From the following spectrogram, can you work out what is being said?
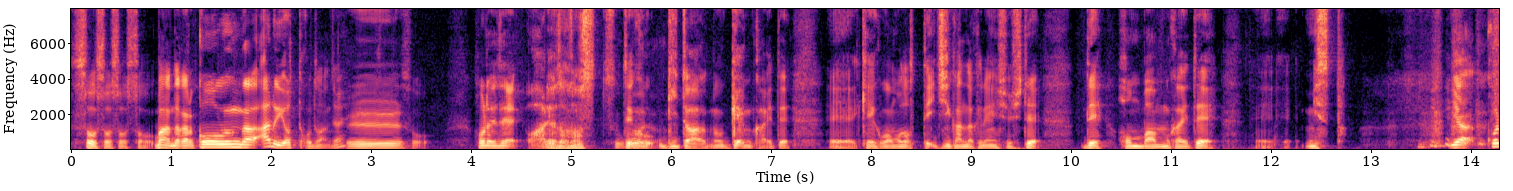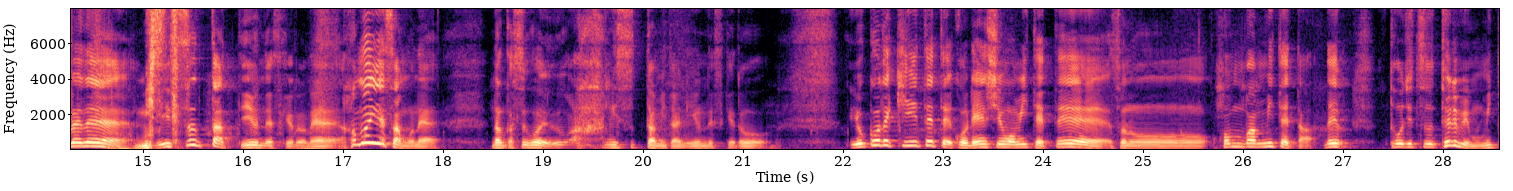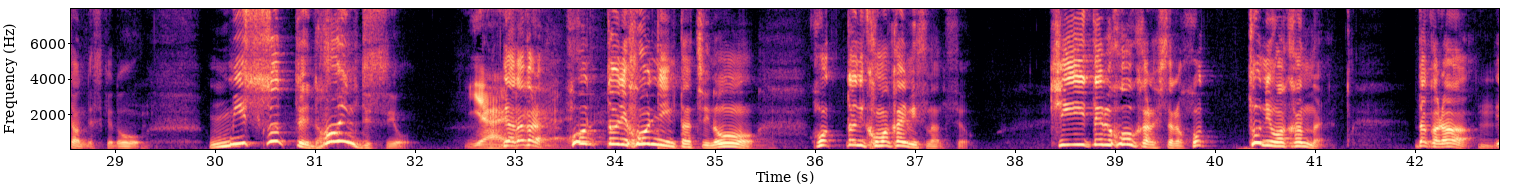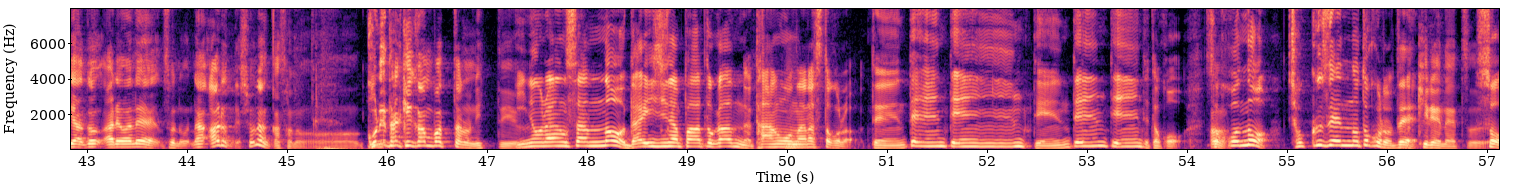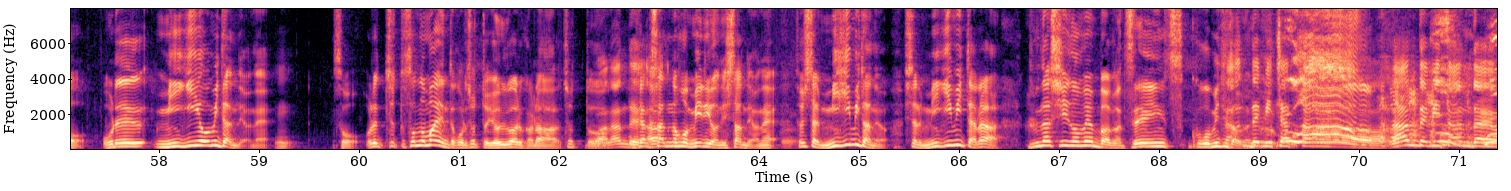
そうそうそうそう。まあだから幸運があるよってことなんじゃない？へえ。そう。これで「ありがとうございます」っつってこうギターの弦変えて、えー稽古場戻って1時間だけ練習してで本番迎えて、えーミスった。いやこれねミ ミススったって言うんですけどね。濱家さんもねなんかすごいうわーミスったみたいに言うんですけど横で聞いててこう練習も見ててその本番見てた。で当日テレビも見たんですけどミスってないんですよ。いや。いやだから本当に本人たちの本当に細かいミスなんですよ。聞いてる方からしたら本当に分かんない。だから、いやどあれはねそのなあるんでしょ？なんかそのこれだけ頑張ったのにっていう。イノランさんの大事なパートがあるのよ。単を鳴らすところ「てんてんてんてんてんてん」ってとこそこの直前のところで綺麗なやつそう俺右を見たんだよね、そう。俺ちょっとその前のところちょっと余裕あるからちょっとお客さんの方見るようにしたんだよね。そしたら右見たのよ。そしたら右見たらルナシーのメンバーが全員ここ見てたの。よなんで見ちゃったのよ。なんで見たんだよ。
